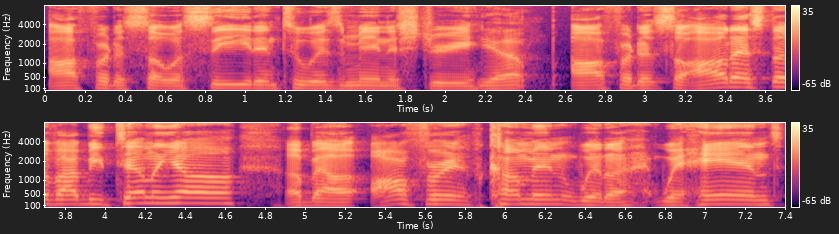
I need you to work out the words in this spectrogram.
offer to sow a seed into his ministry. Yep. Offer to so all that stuff I be telling y'all about offering coming with a with hands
